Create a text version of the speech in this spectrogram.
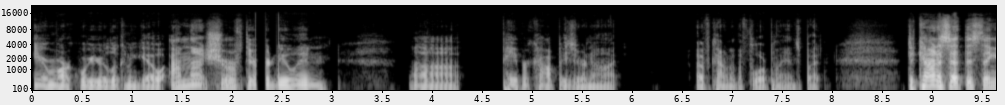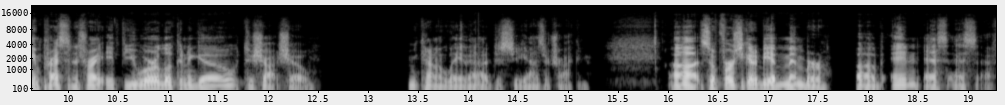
earmark where you're looking to go. I'm not sure if they're doing uh, paper copies or not of kind of the floor plans, but to kind of set this thing in precedence, right? If you were looking to go to Shot Show, let me kind of lay that out just so you guys are tracking. Uh, so first, you got to be a member of NSSF,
